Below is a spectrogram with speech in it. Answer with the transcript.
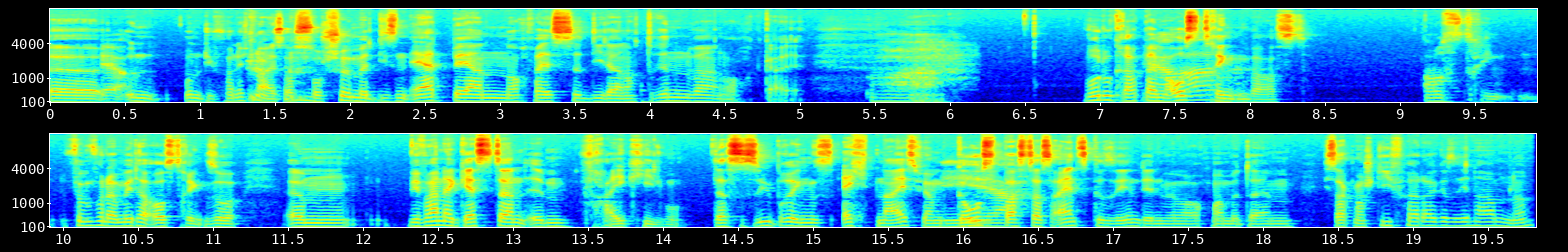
Äh, Ja. Und, und die fand ich nice. Auch so schön mit diesen Erdbeeren noch, weißt du, die da noch drin waren. Auch geil. Boah, Wo du gerade beim Ja. Austrinken warst. austrinken. 500 Meter austrinken. So, ähm, wir waren ja gestern im Freikino. Das ist übrigens echt nice. Wir haben Ja. Ghostbusters 1 gesehen, den wir auch mal mit deinem, ich sag mal, Stiefvater gesehen haben, ne?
